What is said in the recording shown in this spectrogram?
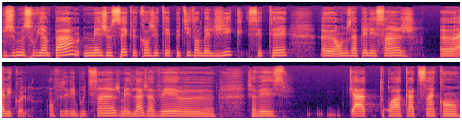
je me souviens pas, mais je sais que quand j'étais petite en Belgique, c'était, euh, on nous appelait les singes à l'école. On faisait des bruits de singes, mais là, j'avais, j'avais 4, 3, 4, 5 ans.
